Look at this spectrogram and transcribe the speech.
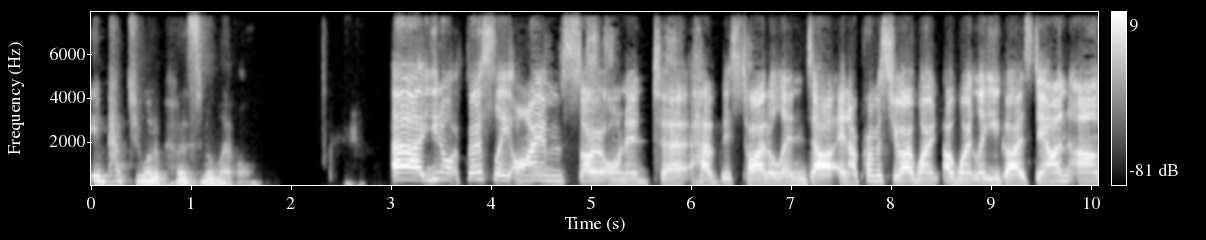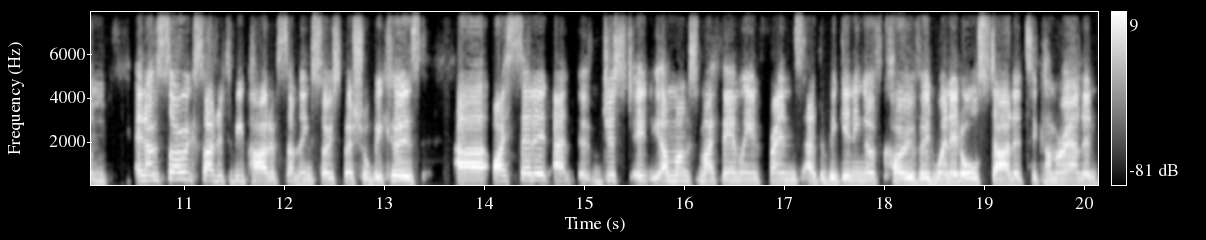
impact you on a personal level? Uh, you know, firstly, I'm so honoured to have this title, and uh, and I promise you, I won't I won't let you guys down. Um, and I'm so excited to be part of something so special because uh, I said it at just it, amongst my family and friends at the beginning of COVID when it all started to come around and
